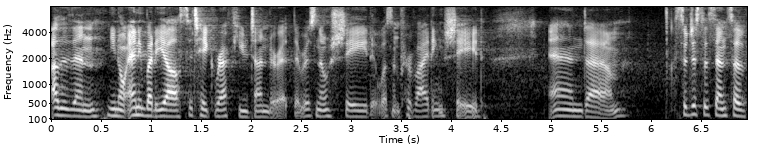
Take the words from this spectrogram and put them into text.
other than you know anybody else to take refuge under it. There was no shade. It wasn't providing shade, and um, so just a sense of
